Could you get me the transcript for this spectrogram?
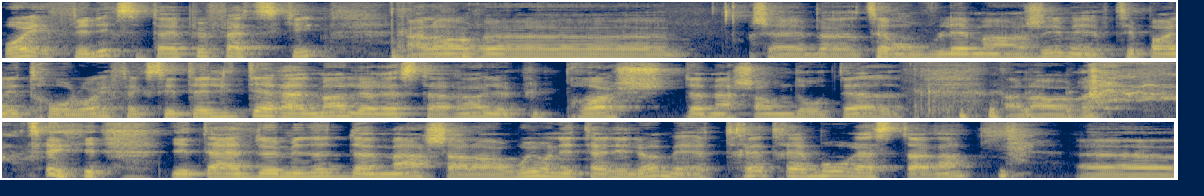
Oui, Félix était un peu fatigué. Alors, ben, on voulait manger, mais pas aller trop loin. Fait que c'était littéralement le restaurant le plus proche de ma chambre d'hôtel. Alors. il était à deux minutes de marche. Alors oui, on est allé là, mais très, très beau restaurant. Euh,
